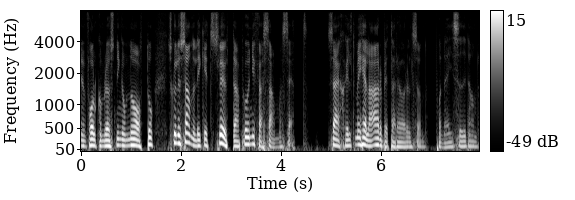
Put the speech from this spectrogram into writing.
En folkomröstning om NATO skulle sannolikt sluta på ungefär samma sätt. Särskilt med hela arbetarrörelsen på nej-sidan.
